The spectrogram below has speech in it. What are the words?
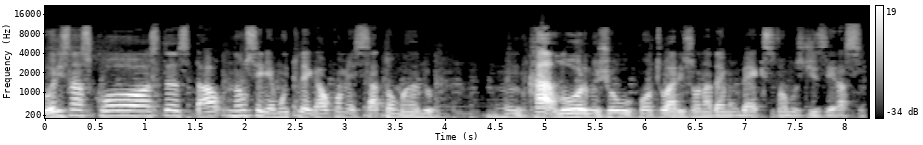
dores nas costas, tal, não seria muito legal começar tomando um calor no jogo contra o Arizona Diamondbacks, vamos dizer assim.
